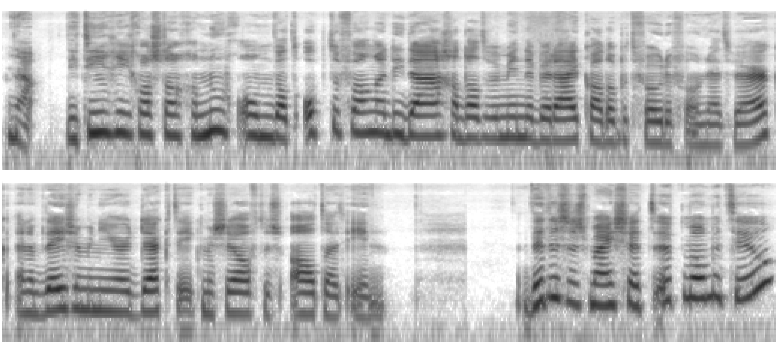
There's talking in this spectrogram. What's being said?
Nou, die 10 gig was dan genoeg om dat op te vangen die dagen dat we minder bereik hadden op het Vodafone-netwerk. En op deze manier dekte ik mezelf dus altijd in. Dit is dus mijn setup momenteel.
